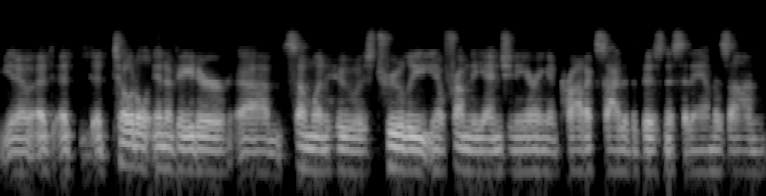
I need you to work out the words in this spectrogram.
you know, a, a, a total innovator, um, someone who was truly, you know, from the engineering and product side of the business at Amazon,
